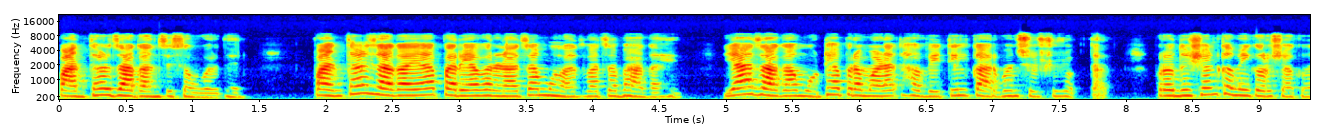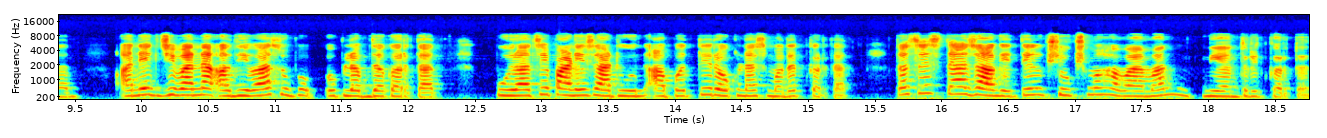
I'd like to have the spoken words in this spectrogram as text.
पाणथळ जागांचे संवर्धन. पाणथळ जागा या पर्यावरणाचा महत्त्वाचा भाग आहेत. या जागा मोठ्या प्रमाणात हवेतील कार्बन शोषू शकतात. प्रदूषण कमी करू शकतात. अनेक जीवांना अधिवास उप उपलब्ध करतात. पुराचे पाणी साठवून आपत्ती रोखण्यास मदत करतात. तसेच त्या जागेतील सूक्ष्म हवामान नियंत्रित करतात.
